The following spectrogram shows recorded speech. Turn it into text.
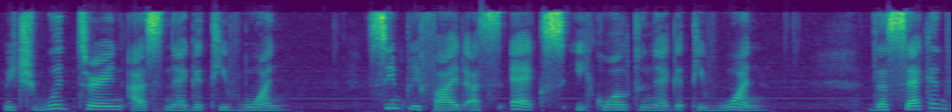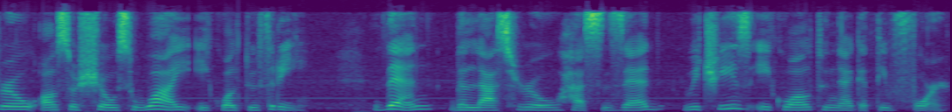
which would turn as negative 1, simplified as x equal to negative 1. The second row also shows y equal to 3. Then, the last row has z, which is equal to negative 4.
